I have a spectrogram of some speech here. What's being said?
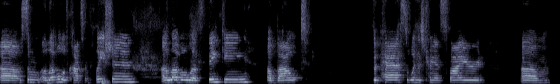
um, some a level of contemplation, a level of thinking about the past, what has transpired, um,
